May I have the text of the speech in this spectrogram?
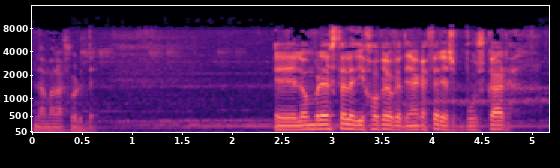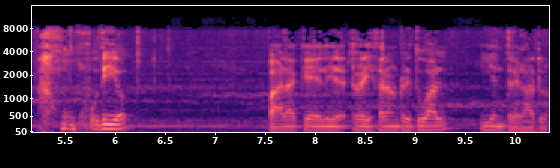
La mala suerte. El hombre este le dijo que lo que tenía que hacer es buscar a un judío para que le realizara un ritual y entregarlo.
